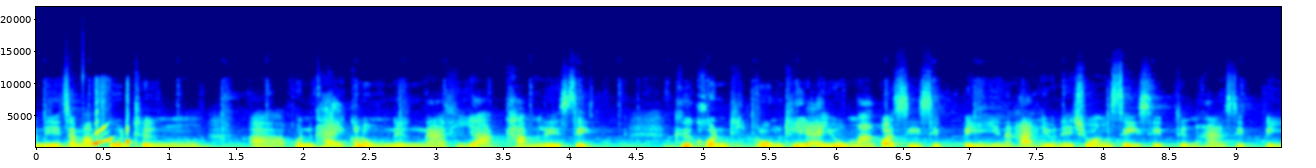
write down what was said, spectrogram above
ันนี้จะมาพูดถึงคนไข้กลุ่มหนึ่งนะที่อยากทำเลสิกคือคนกลุ่มที่อายุมากกว่า 40 ปีนะคะอยู่ในช่วง 40ถึง50 ปี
